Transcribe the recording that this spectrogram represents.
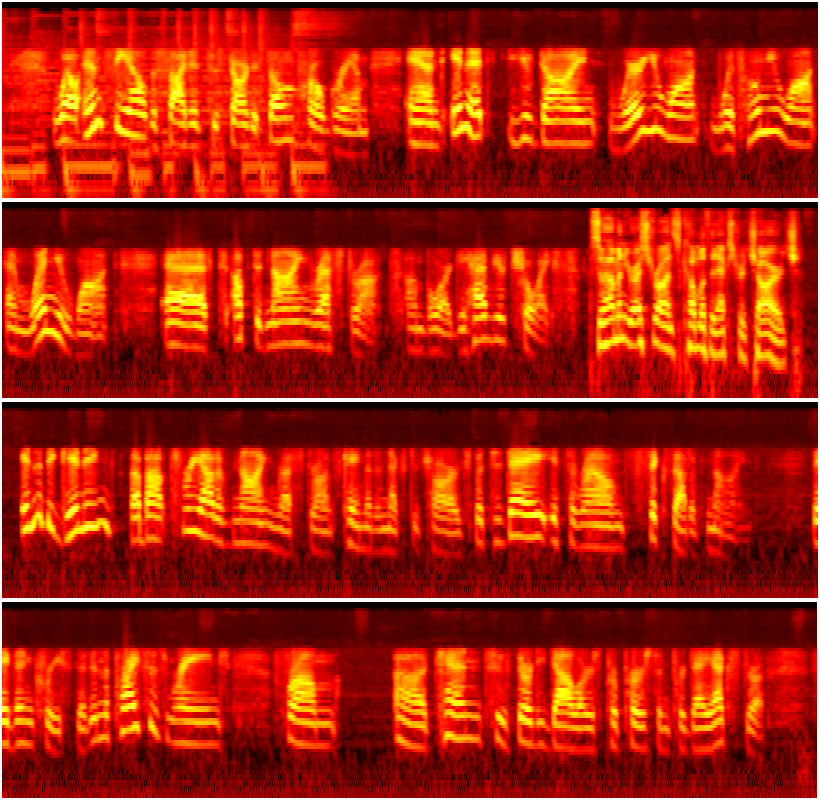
Well, NCL decided to start its own program, and in it, you dine where you want, with whom you want, and when you want at up to nine restaurants on board. You have your choice. So, how many restaurants come with an extra charge? In the beginning, about three out of nine restaurants came at an extra charge, but today it's around six out of nine. They've increased it, and the prices range from uh, ten to thirty dollars per person per day extra.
